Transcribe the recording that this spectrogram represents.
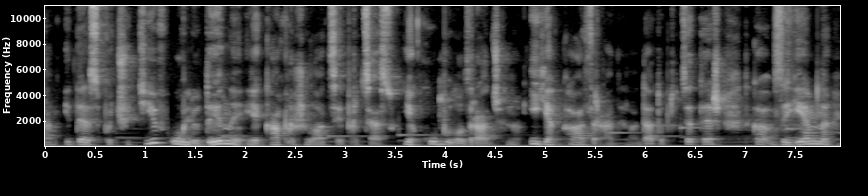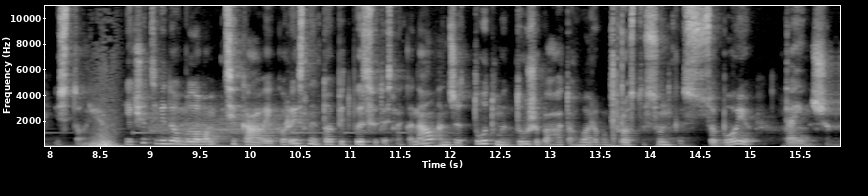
там іде з почуттів у людини, яка прожила цей процес, яку було зраджено і яка зрадила. Да? Тобто, це теж така взаємна історія. Якщо це відео було вам цікаве і корисне, то підписуйтесь на канал, адже тут ми дуже багато говоримо про стосунки з собою та іншими.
